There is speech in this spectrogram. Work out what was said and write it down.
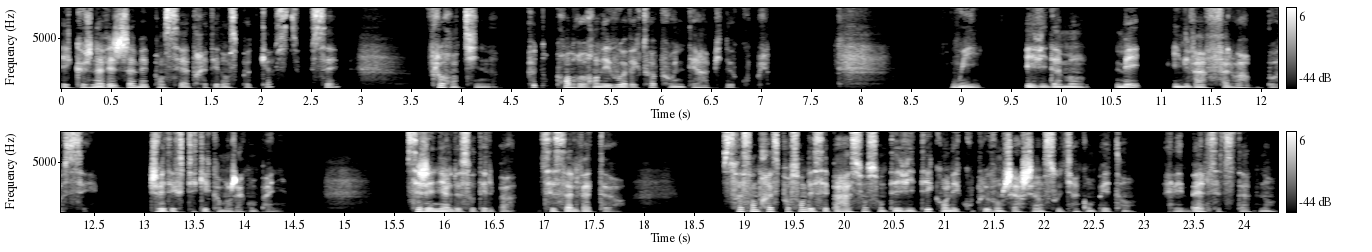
et que je n'avais jamais pensé à traiter dans ce podcast, c'est Florentine, peut-on prendre rendez-vous avec toi pour une thérapie de couple Oui, évidemment, mais il va falloir bosser. Je vais t'expliquer comment j'accompagne. C'est génial de sauter le pas, c'est salvateur. 73% des séparations sont évitées quand les couples vont chercher un soutien compétent. Elle est belle cette stat, non?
